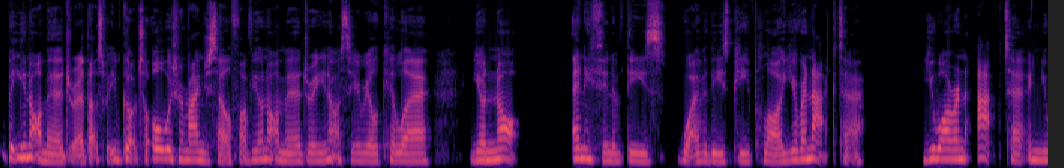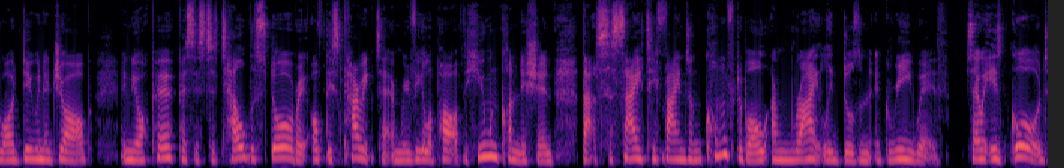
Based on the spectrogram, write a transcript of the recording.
but you're not a murderer. That's what you've got to always remind yourself of. You're not a murderer. You're not a serial killer. You're not anything of these, whatever these people are. You're an actor. You are an actor and you are doing a job, and your purpose is to tell the story of this character and reveal a part of the human condition that society finds uncomfortable and rightly doesn't agree with. So it is good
